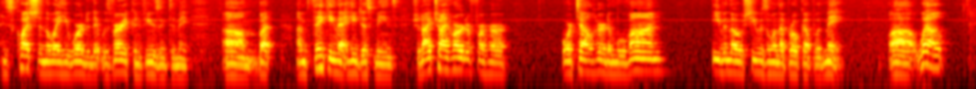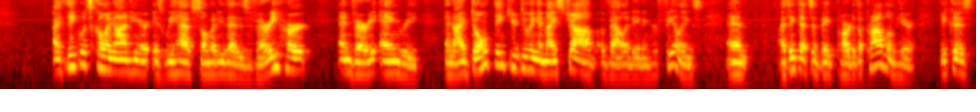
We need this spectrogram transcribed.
His question, the way he worded it, was very confusing to me. Um, but I'm thinking that he just means, should I try harder for her or tell her to move on even though she was the one that broke up with me? Uh, well, I think what's going on here is we have somebody that is very hurt and very angry. And I don't think you're doing a nice job of validating her feelings. And I think that's a big part of the problem here. Because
